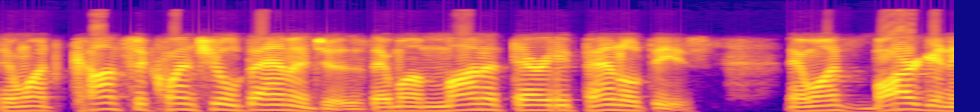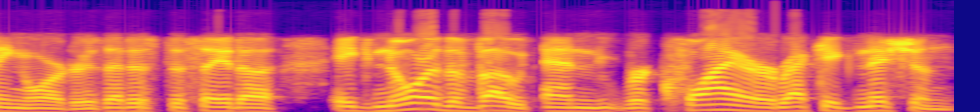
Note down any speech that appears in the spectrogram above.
They want consequential damages. They want monetary penalties. They want bargaining orders, that is to say, to ignore the vote and require recognition.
